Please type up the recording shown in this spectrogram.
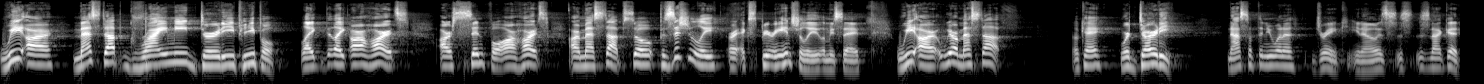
we are messed up, grimy, dirty people. Like, like our hearts are sinful, our hearts are messed up. So positionally, or experientially, let me say, we are, we are messed up, okay? We're dirty. Not something you want to drink, you know, it's, it's, it's not good.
